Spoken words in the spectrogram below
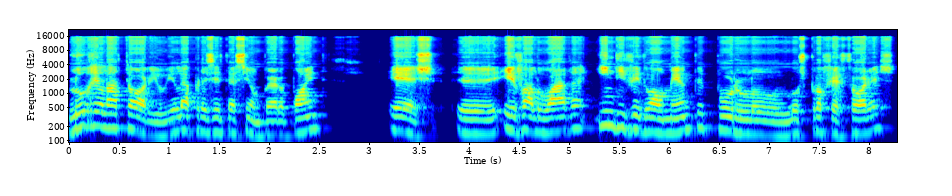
O relatório e a apresentação PowerPoint é eh, evaluada individualmente por lo, os professores.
